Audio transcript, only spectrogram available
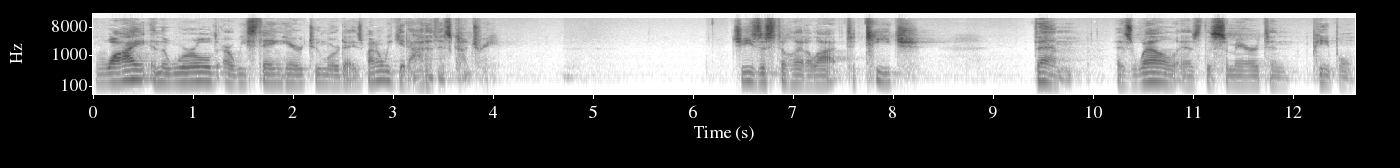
Why in the world are we staying here two more days? Why don't we get out of this country? Jesus still had a lot to teach them as well as the Samaritan people.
